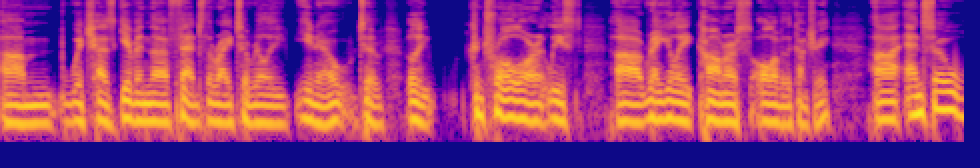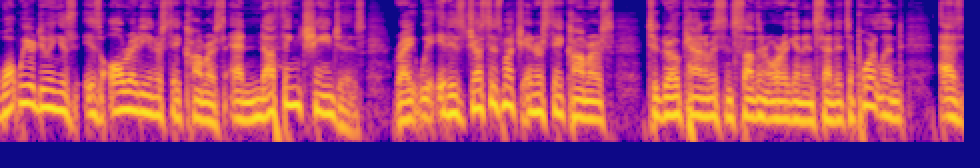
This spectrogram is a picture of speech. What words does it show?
um, which has given the feds the right to really you know to really control or at least uh, regulate commerce all over the country. Uh, and so what we are doing is is already interstate commerce, and nothing changes. Right? We, it is just as much interstate commerce to grow cannabis in Southern Oregon and send it to Portland as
